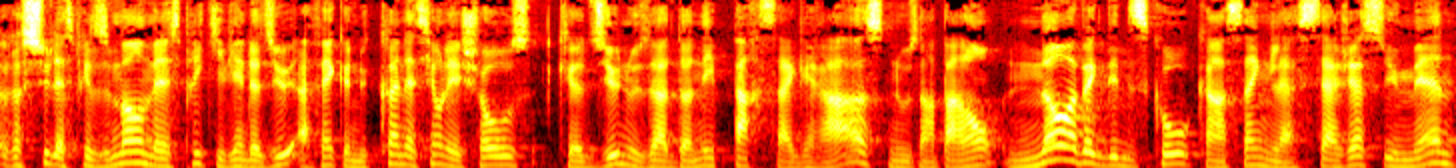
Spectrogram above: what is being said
reçu l'Esprit du monde, mais l'Esprit qui vient de Dieu, afin que nous connaissions les choses que Dieu nous a données par sa grâce. Nous en parlons non avec des discours qu'enseigne la sagesse humaine,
